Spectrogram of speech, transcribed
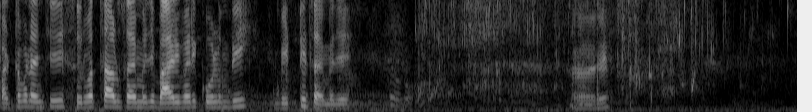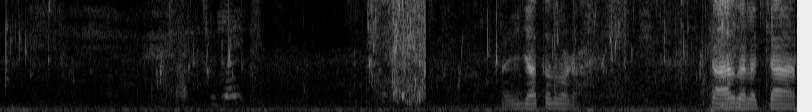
पट्टपट यांची सुरुवात चालूच आहे. म्हणजे बारी बारी कोलंबी भेटतीच आहे. म्हणजे अरे. जातात बघा. चार झाल्या चार.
